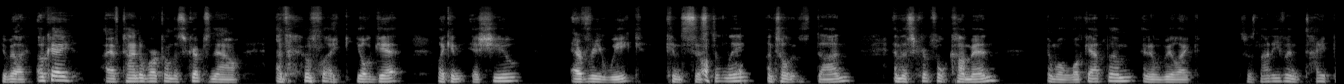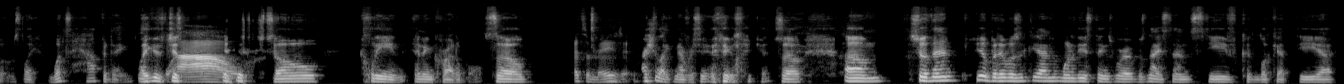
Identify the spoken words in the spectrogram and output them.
you'll be like, okay, I have time to work on the scripts now. And then like you'll get like an issue every week consistently until it's done. And the scripts will come in and we'll look at them and it'll be like, so it's not even typos. Like, what's happening? Like it's just wow. it's just so clean and incredible. So that's amazing. I should like never see anything like it. So um so then you know but it was again one of these things where it was nice then steve could look at the uh, and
